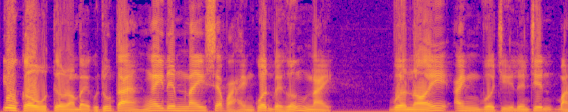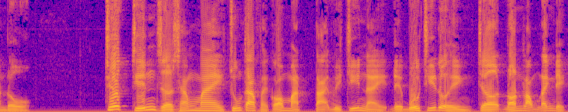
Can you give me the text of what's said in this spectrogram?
yêu cầu tiểu đoàn 7 của chúng ta ngay đêm nay sẽ phải hành quân về hướng này. Vừa nói, anh vừa chỉ lên trên bản đồ. Trước 9 giờ sáng mai, chúng ta phải có mặt tại vị trí này để bố trí đội hình chờ đón lọng đánh địch.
